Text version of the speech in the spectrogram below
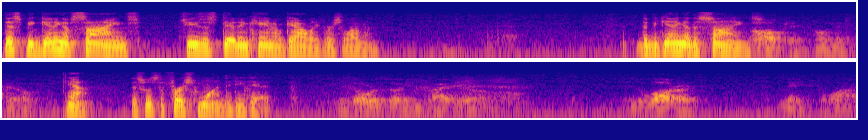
this beginning of signs Jesus did in Cana of Galilee, verse 11. The beginning of the signs. Oh, okay. Oh. Okay. Yeah, this was the first one that he did. This also implies uh, in the water makes the wine,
